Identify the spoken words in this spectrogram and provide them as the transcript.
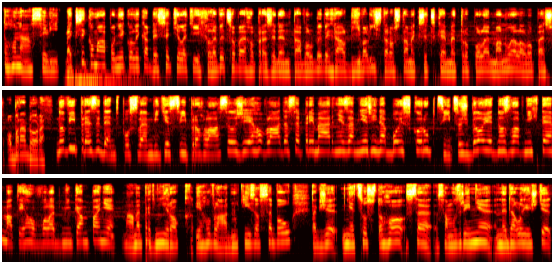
toho násilí. Mexiko má po několika desetiletích levicového prezidenta volby vyhrál bývalý starosta mexické metropole Manuel López Obrador. Nový prezident po svém vítězství prohlásil, že jeho vláda se primárně zaměří na boj s korupcí, což bylo jedno z hlavních témat jeho volební kampaně. Máme první rok jeho vládnutí za sebou, takže něco z toho se samozřejmě nedalo ještě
